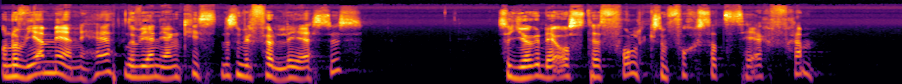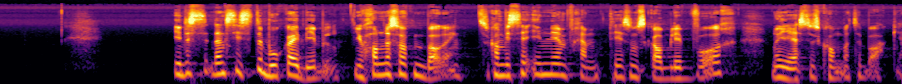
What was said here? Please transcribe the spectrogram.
Og Når vi er menighet, når vi er en gjeng kristne som vil følge Jesus, så gjør det oss til et folk som fortsatt ser frem. I den siste boka i Bibelen, Johannes' åpenbaring, så kan vi se inn i en fremtid som skal bli vår når Jesus kommer tilbake.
